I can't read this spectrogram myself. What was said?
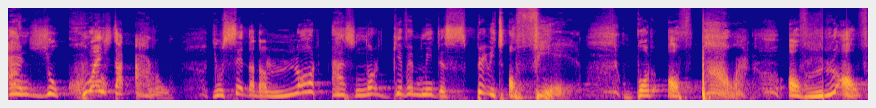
and you quench that arrow. You say that the Lord has not given me the spirit of fear, but of power, of love,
